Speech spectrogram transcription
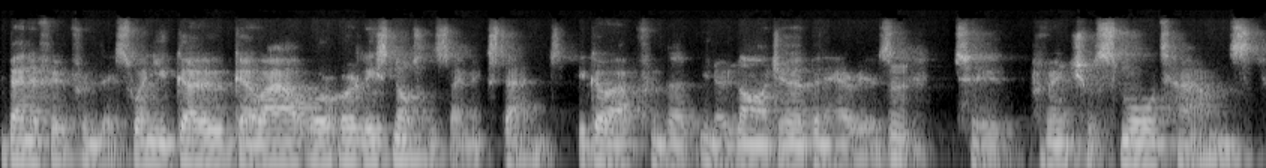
benefit from this. When you go go out, or, or at least not to the same extent, you go out from the you know large urban areas mm. to provincial small towns,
